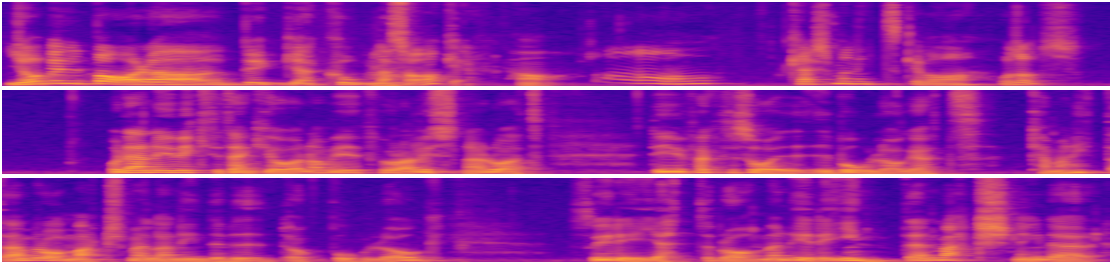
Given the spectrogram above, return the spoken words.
jag vill bara bygga coola ja. saker. Ja. ja. Kanske man inte ska vara hos oss. Och den är ju viktig, tänker jag, vi för våra lyssnare då, att det är ju faktiskt så i, i bolag att kan man hitta en bra match mellan individ och bolag så är det jättebra. Men är det inte en matchning där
